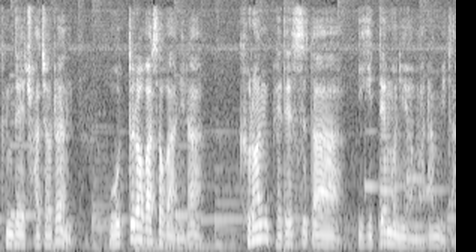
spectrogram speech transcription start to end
근데 좌절은 못 들어가서가 아니라 그런 베데스다이기 때문이어야만 합니다.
